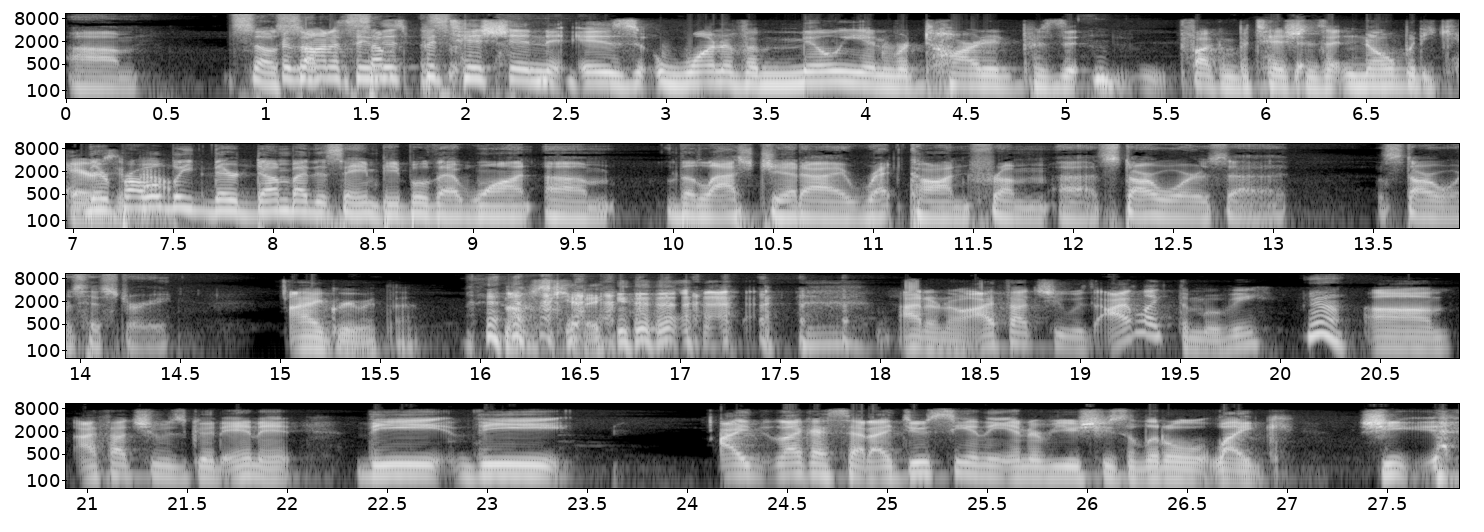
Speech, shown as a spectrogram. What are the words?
Um, so Because honestly, some- this petition is one of a million retarded posi- fucking petitions that nobody cares. they're about. probably they're done by the same people that want um, the Last Jedi retcon from uh, Star Wars uh, Star Wars history. I agree with that. No, I'm just kidding. I don't know. I thought she was. I liked the movie. Yeah, Um, I thought she was good in it. The the, I like I said, I do see in the interview she's a little like she.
